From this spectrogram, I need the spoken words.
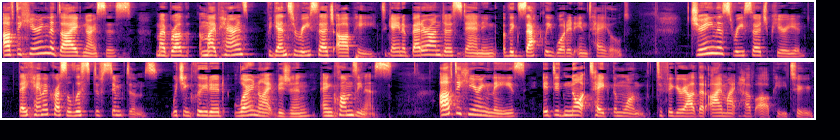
After hearing the diagnosis, my, brother, my parents began to research RP to gain a better understanding of exactly what it entailed. During this research period, they came across a list of symptoms, which included low night vision and clumsiness. After hearing these, it did not take them long to figure out that I might have RP too.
